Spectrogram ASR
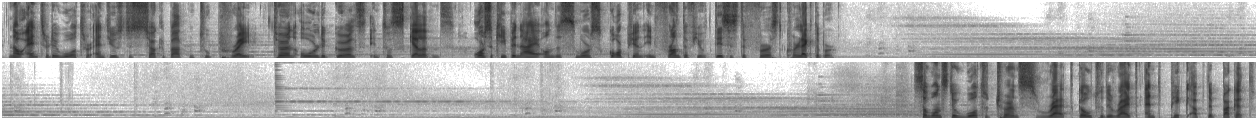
Now enter the water and use the circle button to pray. Turn all the girls into skeletons. Also keep an eye on the small scorpion in front of you, this is the first collectible. So once the water turns red, go to the right and pick up the bucket.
